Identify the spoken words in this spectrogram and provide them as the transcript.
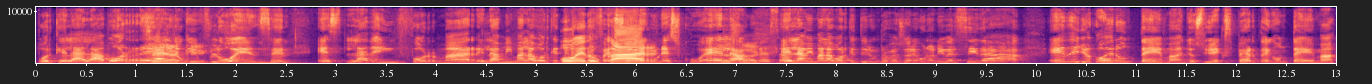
Porque la labor real de un influencer es la de informar. Es la misma labor que O tiene un profesor en una escuela. Exacto. Es la misma labor que tiene un profesor en una universidad. Es de yo coger un tema, yo soy experta en un tema,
